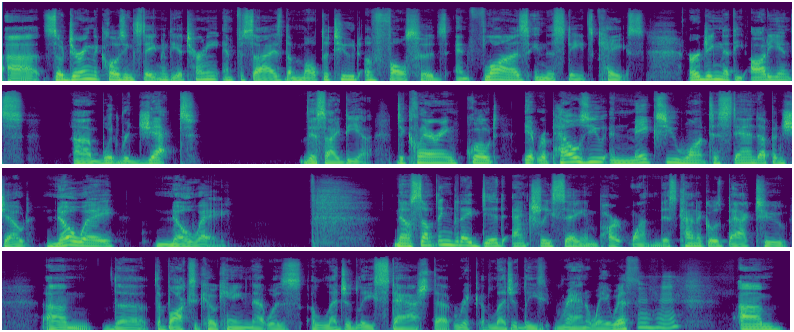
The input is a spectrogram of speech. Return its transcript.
Uh, so during the closing statement, the attorney emphasized the multitude of falsehoods and flaws in the state's case, urging that the audience um, would reject this idea, declaring, quote, it repels you and makes you want to stand up and shout, no way, no way. Now, something that I did actually say in part one, this kind of goes back to um, the the box of cocaine that was allegedly stashed that Rick allegedly ran away with. Mm-hmm. Um,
